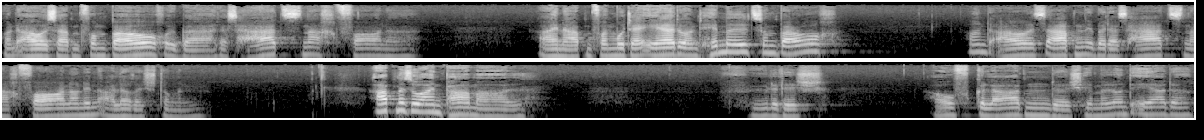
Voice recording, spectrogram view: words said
und ausatmen vom Bauch über das Herz nach vorne. Einatmen von Mutter Erde und Himmel zum Bauch und ausatmen über das Herz nach vorne und in alle Richtungen. Atme so ein paar Mal. Fühle dich aufgeladen durch Himmel und Erde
